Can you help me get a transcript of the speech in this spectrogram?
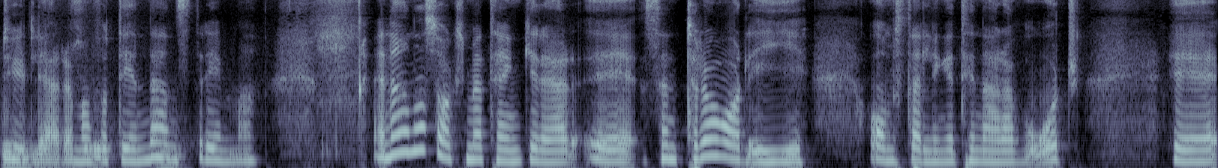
tydligare. Man har fått in den mm. strimman. En annan sak som jag tänker är eh, central i omställningen till nära vård. Eh,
